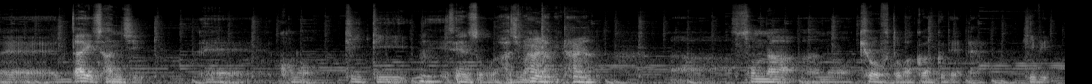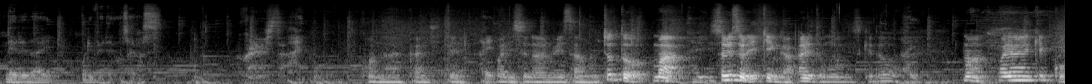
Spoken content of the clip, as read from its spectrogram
えー第3次、えーこの TT 戦争が始まはいったみたいな、はいあーそんなあの恐怖とワクワクで日々寝れない森部でございます。わかりました。はいこんな感じで、はい。まあ、リスナーの皆さんもちょっとまあ、はい。それぞれ意見があると思うんですけど、はい。まあ我々結構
